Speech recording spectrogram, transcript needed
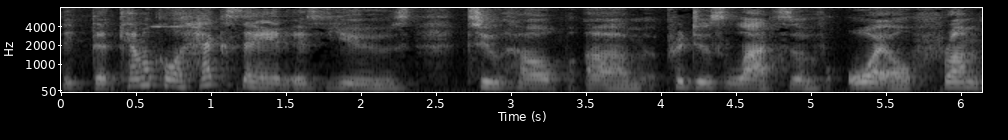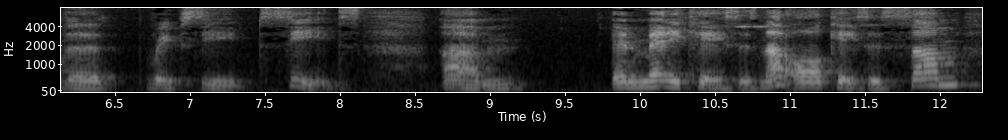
The, the, chemical hexane is used to help um, produce lots of oil from the rapeseed seeds. Um, in many cases, not all cases, some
